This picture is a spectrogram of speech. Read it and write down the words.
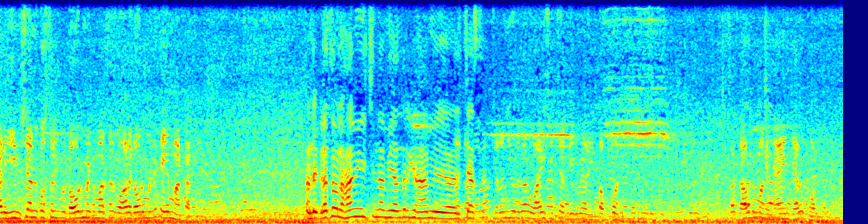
కానీ ఈ విషయానికి వస్తే ఇప్పుడు గవర్నమెంట్ మాట్లాడి వాళ్ళ గవర్నమెంట్ అయితే ఏం మాట్లాడలేదు. అంటే గతంలో హామీ ఇచ్చిందా? మీ అందరికీ హామీ చేస్తా. చిరంజీవి గారు వాయిస్ ఇచ్చారు దీని మీద తప్పు అని. సో కాబట్టి మాకు న్యాయం చేయాలని కోరుతున్నాం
